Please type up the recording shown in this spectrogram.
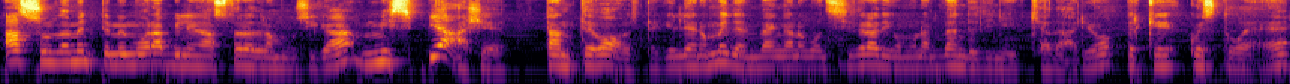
assolutamente memorabile nella storia della musica. Mi spiace tante volte che gli Iron Maiden vengano considerati come una band di nicchia, Dario, perché questo è.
